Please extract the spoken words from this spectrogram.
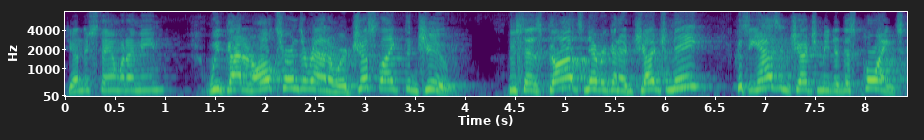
Do you understand what I mean? We've got it all turned around and we're just like the Jew who says, God's never going to judge me because he hasn't judged me to this point.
